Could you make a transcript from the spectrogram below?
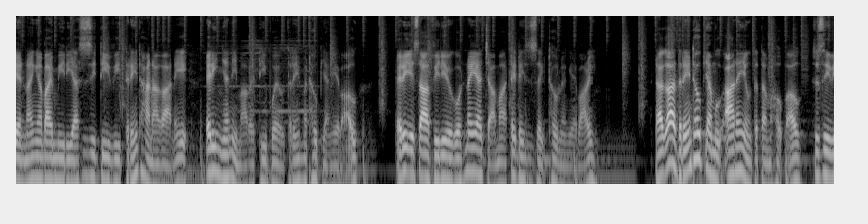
ရဲ့နိုင်ငံပိုင်မီဒီယာ CCTV သတင်းဌာနကနေအဲ့ဒီညနေမှာပဲဒီပွဲကိုသတင်းမထုတ်ပြန်ခဲ့ပါဘူး။အဲ့ဒီအစားဗီဒီယိုကိုနှစ်ရက်ကြာမှတိတ်တိတ်ဆိတ်ဆိတ်ထုတ်လွှင့်ခဲ့ပါတယ်။ဒါကသတင်းထုတ်ပြန်မှုအားနဲ့ယုံတသက်မဟုတ်ပါဘူး CCTV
